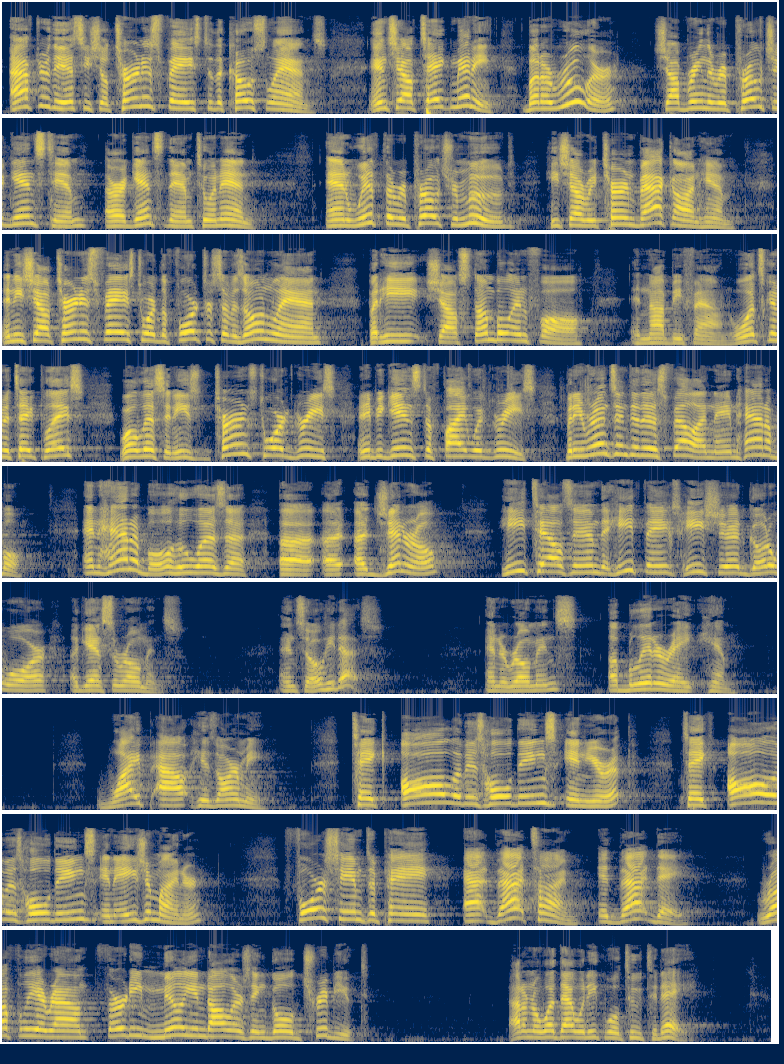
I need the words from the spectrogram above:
After this, he shall turn his face to the coastlands and shall take many but a ruler shall bring the reproach against him or against them to an end. And with the reproach removed, he shall return back on him, and he shall turn his face toward the fortress of his own land, but he shall stumble and fall and not be found. What's going to take place? Well, listen, he turns toward Greece and he begins to fight with Greece. But he runs into this fella named Hannibal. And Hannibal, who was a, a, a, a general, he tells him that he thinks he should go to war against the Romans. And so he does. And the Romans obliterate him, wipe out his army, take all of his holdings in Europe, take all of his holdings in Asia Minor, force him to pay at that time, at that day, roughly around $30 million in gold tribute. I don't know what that would equal to today.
